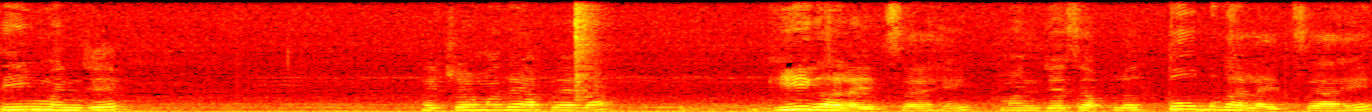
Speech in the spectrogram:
ती म्हणजे ह्याच्यामध्ये आपल्याला घी घालायचं आहे. म्हणजेच आपलं तूप घालायचं आहे.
